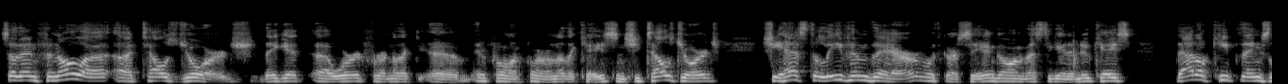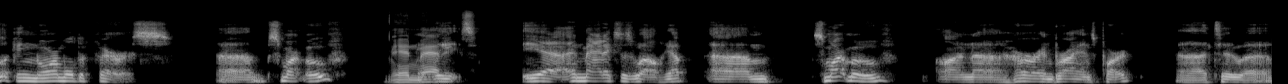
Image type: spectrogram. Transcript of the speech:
So then Finola uh, tells George they get a word for another uh, info for another case, and she tells George she has to leave him there with Garcia and go investigate a new case. That'll keep things looking normal to Ferris. Um, smart move. And Maddox. Yeah, and Maddox as well. Yep. Um, smart move on uh, her and Brian's part uh, to uh,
